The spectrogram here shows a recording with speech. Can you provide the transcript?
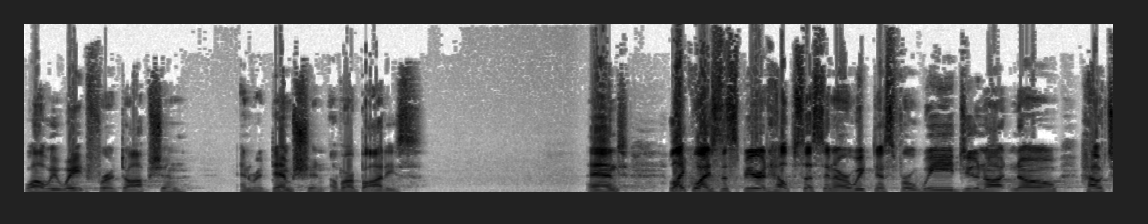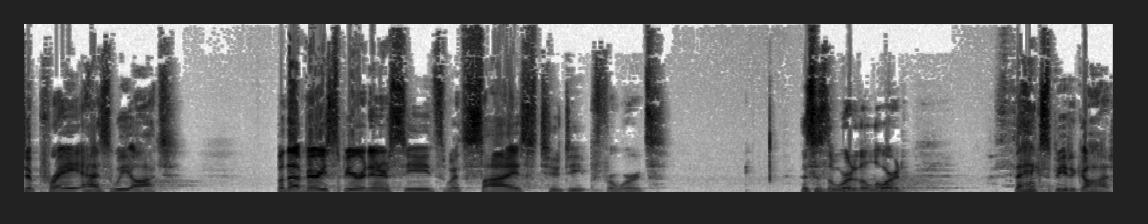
while we wait for adoption and redemption of our bodies. And likewise, the Spirit helps us in our weakness, for we do not know how to pray as we ought. But that very Spirit intercedes with sighs too deep for words. This is the word of the Lord. Thanks be to God.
